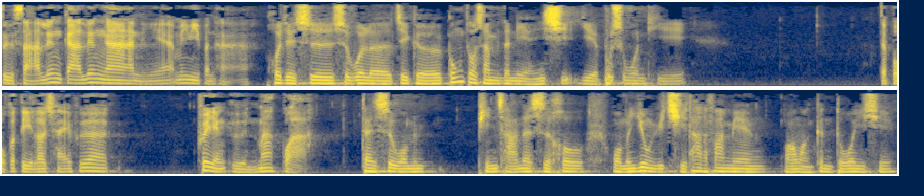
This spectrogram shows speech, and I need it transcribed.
สื่อสารเรื่องการเรื่องงานอย่างเงี้ยไม่มีปัญหา或者是是为了这个工作上面的联系，也不是问题。แต่ปกติเราใช้เพื่อเพื่ออย่างอื่นมากกว่า 但是我们平常的时候，我们用于其他的方面往往更多一些。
